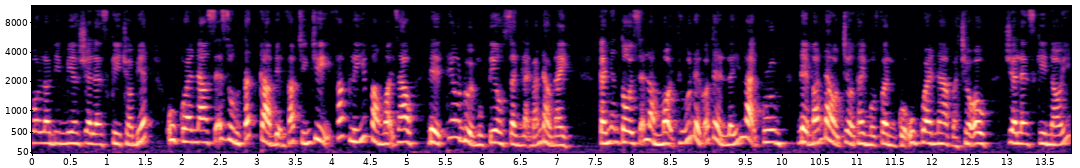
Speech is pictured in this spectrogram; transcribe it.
Volodymyr Zelensky cho biết Ukraine sẽ dùng tất cả biện pháp chính trị, pháp lý và ngoại giao để theo đuổi mục tiêu giành lại bán đảo này. Cá nhân tôi sẽ làm mọi thứ để có thể lấy lại Crimea để bán đảo trở thành một phần của Ukraine và châu Âu, Zelensky nói,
